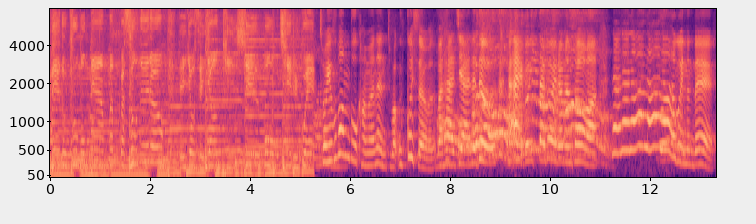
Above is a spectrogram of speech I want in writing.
그래도 구멍난 맘과 손으로 내 요새 엉킨 실뭉치를 꿰 저희 후반부 가면은 막 웃고 있어요. 말하지 않아도 알고 있다고 이러면서 막 라라라라라 하고 있는데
